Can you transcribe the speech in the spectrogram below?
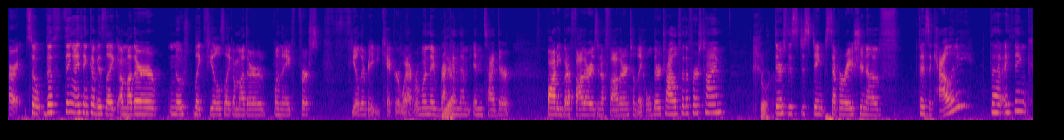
all right, so the thing I think of is like a mother knows like feels like a mother when they first feel their baby kick or whatever, when they reckon Yeah. them inside their body, but a father isn't a father until they hold their child for the first time. Sure. There's this distinct separation of physicality that I think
